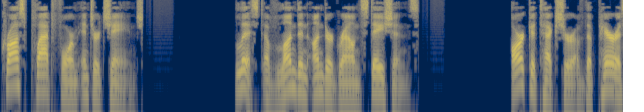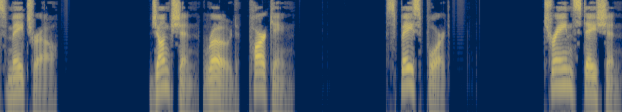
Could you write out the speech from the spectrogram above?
Cross-platform interchange List of London Underground stations. Architecture of the Paris Metro. Junction road, parking. Spaceport. Train station.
